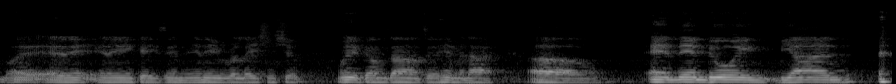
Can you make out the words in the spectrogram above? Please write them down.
But in, any case, in any relationship, when it comes down to him and I, uh, and then doing beyond.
